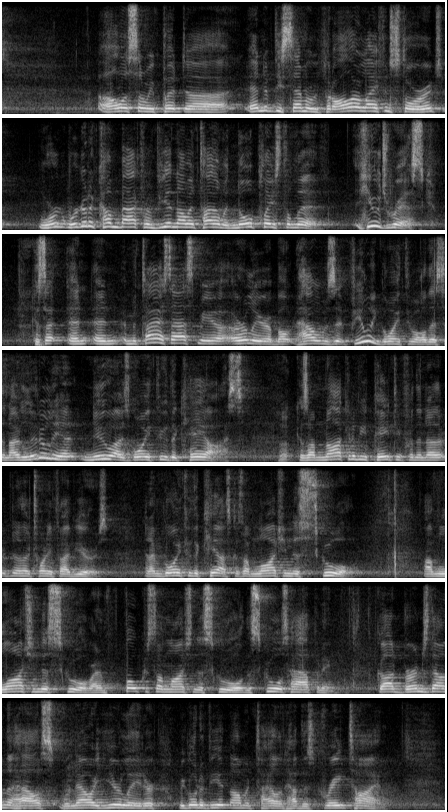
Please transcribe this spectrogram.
All of a sudden we put, uh, end of December, we put all our life in storage we're, we're going to come back from Vietnam and Thailand with no place to live. Huge risk. Because and, and, Matthias asked me uh, earlier about how was it feeling going through all this, and I literally knew I was going through the chaos because I'm not going to be painting for another, another 25 years, and I'm going through the chaos because I'm launching this school. I'm launching this school, right? I'm focused on launching the school. The school's happening. God burns down the house. We're now a year later. We go to Vietnam and Thailand, have this great time.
